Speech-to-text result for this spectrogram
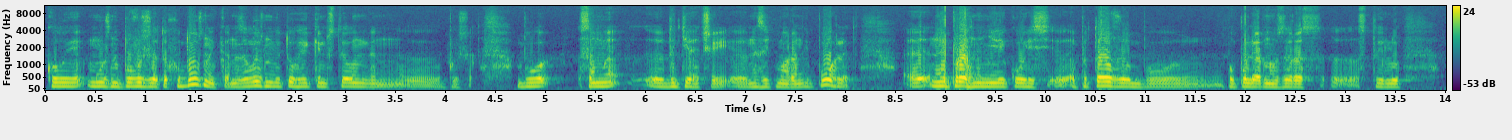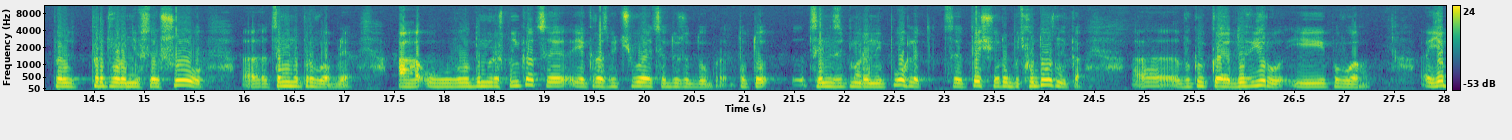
коли можна поважати художника, незалежно від того, яким стилем він пише. Бо саме дитячий е, незатьмарений погляд, е, не прагнення якогось епатажу або популярного зараз е, стилю перетворення все в шоу, е, це мене приваблює. А у Володимира Шпанька це якраз відчувається дуже добре. Тобто цей незатьмарений погляд це те, що робить художника, е, викликає довіру і повагу. Я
